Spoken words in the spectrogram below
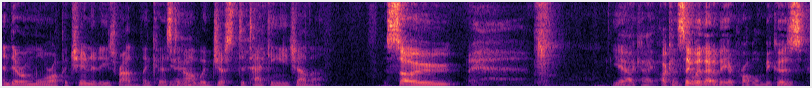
and there are more opportunities rather than Kirsty and I were just attacking each other. So, yeah, okay. I can see where that'd be a problem because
